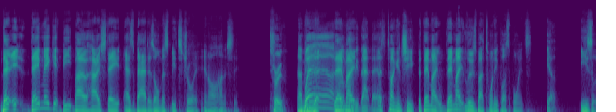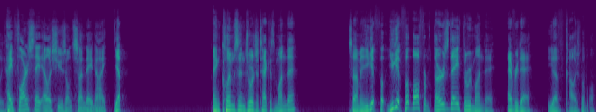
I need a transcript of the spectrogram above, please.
They they may get beat by Ohio State as bad as Ole Miss beats Troy. In all honesty, True. I mean, well, they, I they know might be that bad. That's tongue in cheek, but they might they might lose by twenty plus points Yeah. easily. Hey, Florida State LSU's on Sunday night. Yep. And Clemson Georgia Tech is Monday. So I mean, you get you get football from Thursday through Monday every day. You have college football.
